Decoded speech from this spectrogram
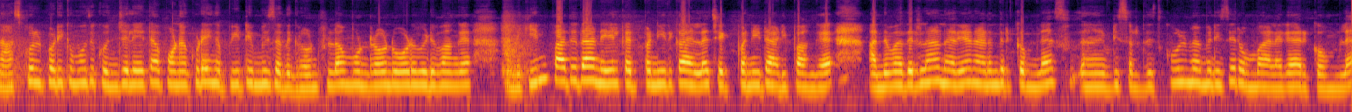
நான் ஸ்கூல் படிக்கும் போது கொஞ்சம் லேட்டாக போனால் கூட எங்கள் பிடி மிஸ் அந்த கிரவுண்ட் ஃபுல்லாக மூணு ரவுண்ட் ஓட விடுவாங்க. அன்றைக்கின்னு பார்த்து தான் நெயில் கட் பண்ணியிருக்கா எல்லாம் செக் பண்ணிவிட்டு அடிப்பாங்க. அந்த மாதிரிலாம் நிறையா நடந்திருக்கும்ல. எப்படி சொல்கிறது ஸ்கூல் மெமரிஸே ரொம்ப அழகாக இருக்கும்ல.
